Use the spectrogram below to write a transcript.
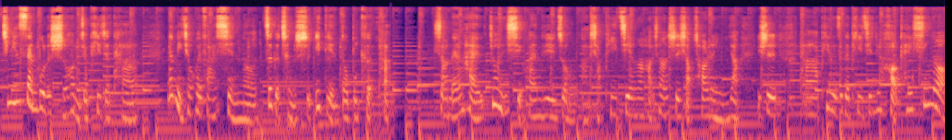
今天散步的时候你就披着它，那你就会发现呢，这个城市一点都不可怕。小男孩就很喜欢这种啊小披肩啊，好像是小超人一样。于是他披着这个披肩就好开心哦，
